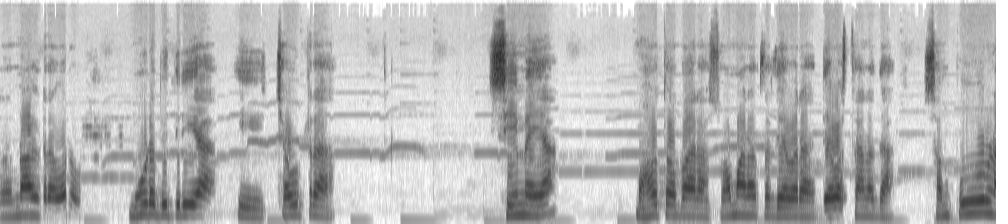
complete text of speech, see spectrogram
ರೊನಾಲ್ಡ್ರವರು ಮೂಡಬಿದ್ರಿಯ ಈ ಚೌಟ್ರ ಸೀಮೆಯ ಮಹೋತ್ವಭಾರ ಸೋಮನಾಥ ದೇವರ ದೇವಸ್ಥಾನದ ಸಂಪೂರ್ಣ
